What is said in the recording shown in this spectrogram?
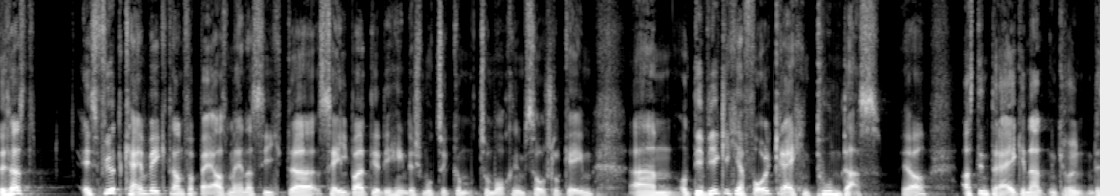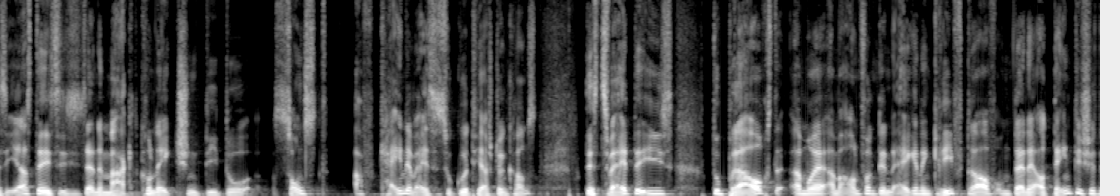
Das heißt, es führt kein Weg dran vorbei, aus meiner Sicht, äh, selber dir die Hände schmutzig zu machen im Social Game. Ähm, und die wirklich Erfolgreichen tun das. Ja, aus den drei genannten Gründen. Das erste ist, es ist eine Markt-Connection, die du sonst auf keine Weise so gut herstellen kannst. Das zweite ist, du brauchst einmal am Anfang den eigenen Griff drauf, um deine authentische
